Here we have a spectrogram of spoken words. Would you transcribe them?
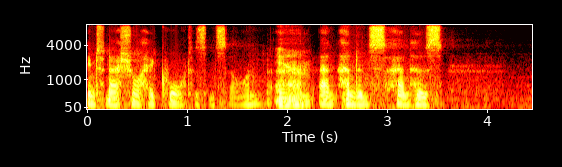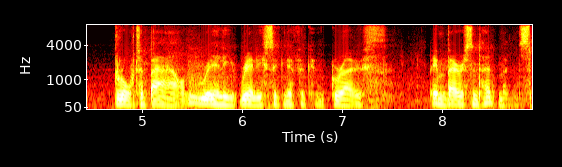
international headquarters and so on, Yeah. um, and, and, has, and has brought about really, really significant growth in Bury St Edmunds.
